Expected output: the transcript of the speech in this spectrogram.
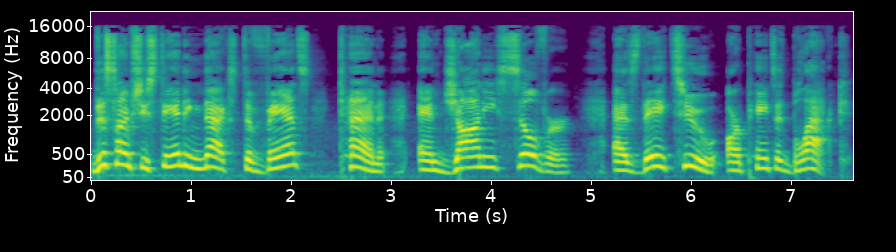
This time she's standing next to Vance 10 and Johnny Silver as they too are painted black.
